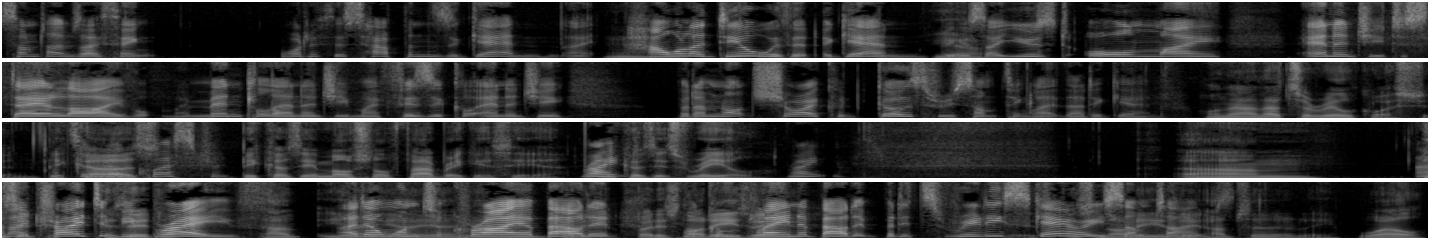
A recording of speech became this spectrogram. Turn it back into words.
But sometimes I think, what if this happens again? I, How Mm. will I deal with it again? Because Yeah. I used all my energy to stay alive, my mental energy, my physical energy. But I'm not sure I could go through something like that again. Well, now that's a real question That's a real because question, because the emotional fabric is here. Right. Because it's real. right? Um, And I it- tried to be it- brave. uh, yeah, I don't yeah, want yeah, to cry about but it but it's or not easy. complain about it, but it's really It's- it's scary not easy, sometimes. Absolutely. Well,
